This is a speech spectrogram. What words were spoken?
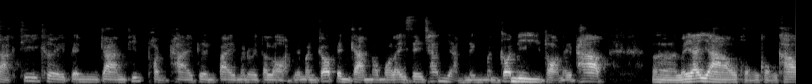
จากที่เคยเป็นการที่ผ่อนคลายเกินไปมาโดยตลอดเนี่ยมันก็เป็นการ normalization อย่างหนึ่งมันก็ดีต่อในภาพ ระยะยาวของของเขา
